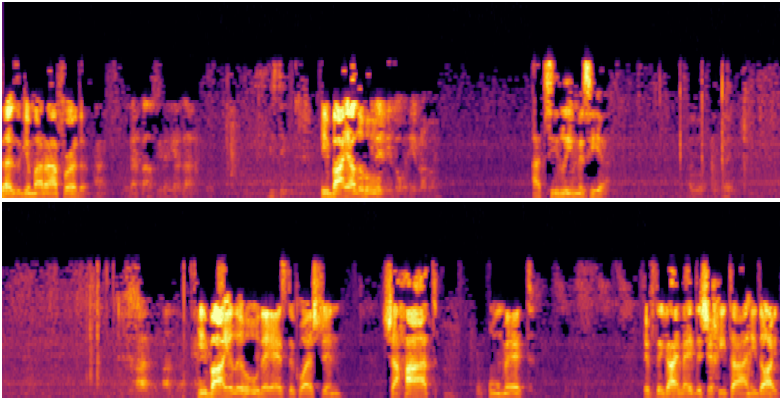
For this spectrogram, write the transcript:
Says the Gemara further. Ibaya atzilim is here. Ibaya. They asked the question. Shahat umet. If the guy made the shechita and he died,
